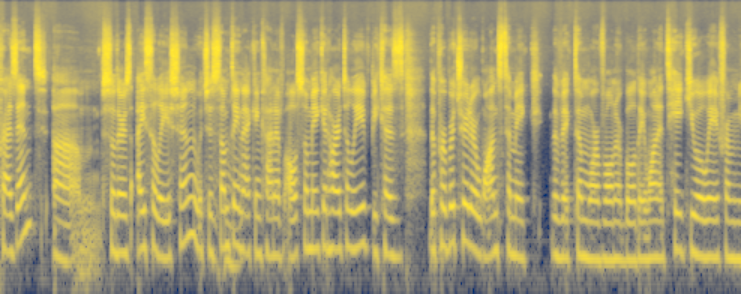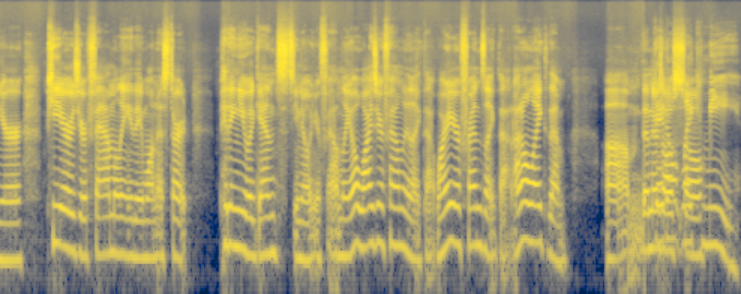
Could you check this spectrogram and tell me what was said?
present. Um, so there's isolation which is something that can kind of also make it hard to leave because the perpetrator wants to make the victim more vulnerable. They want to take you away from your peers your family. They want to start pitting you against, you know, your family. Oh, why is your family like that? Why are your friends like that? I don't like them. Um, then there's They don't also like me.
